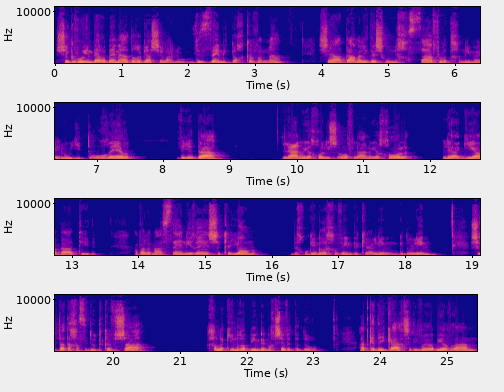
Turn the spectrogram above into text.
שגבוהים בהרבה מהדרגה שלנו, וזה מתוך כוונה שהאדם על ידי שהוא נחשף לתכנים האלו יתעורר וידע לאן הוא יכול לשאוף, לאן הוא יכול להגיע בעתיד. אבל למעשה נראה שכיום בחוגים רחבים, בקהלים גדולים, שיטת החסידות כבשה חלקים רבים במחשבת הדור. עד כדי כך שדברי רבי אברהם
